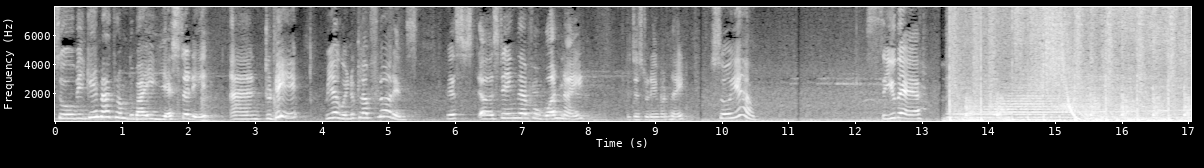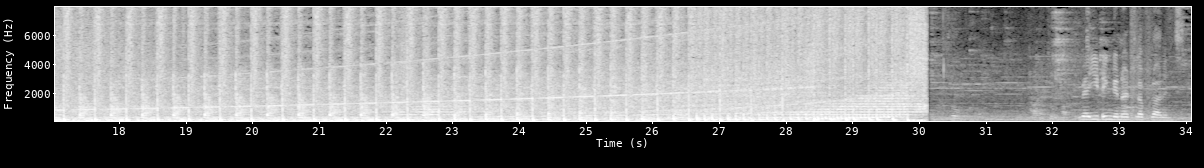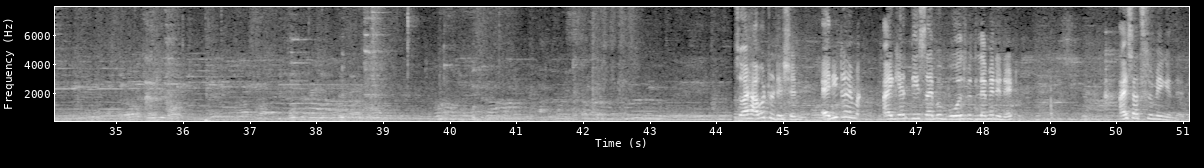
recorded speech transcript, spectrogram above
So we came back from Dubai yesterday, and today we are going to Club Florence. We're uh, staying there for one night, which is today one night. So yeah, see you there. We're eating dinner at Club Florence. So I have a tradition. Anytime I get these type of bowls with lemon in it, I start swimming in it.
